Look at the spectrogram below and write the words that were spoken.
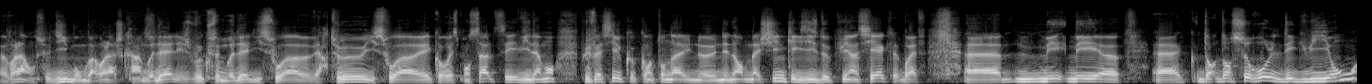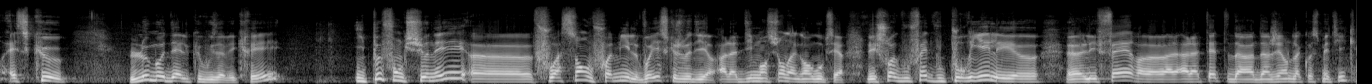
ah voilà, on se dit bon bah voilà, je crée un modèle et je veux que ce modèle il soit vertueux, il soit éco-responsable. C'est évidemment plus facile que quand on a une, une, énorme machine qui existe depuis un siècle. Bref, mais mais dans, dans ce rôle d'aiguillon, est-ce que le modèle que vous avez créé, il peut fonctionner euh, fois 100 ou fois 1000. Vous voyez ce que je veux dire? À la dimension d'un grand groupe. C'est-à-dire, les choix que vous faites, vous pourriez les, euh, euh, les faire à la tête d'un géant de la cosmétique?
